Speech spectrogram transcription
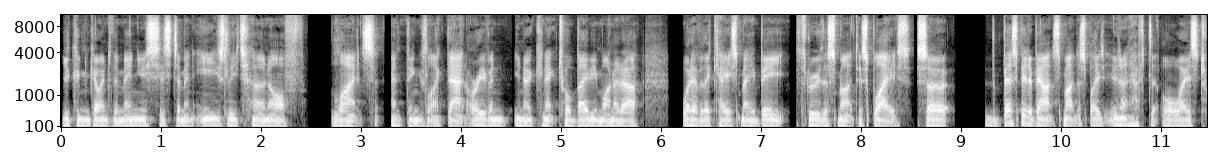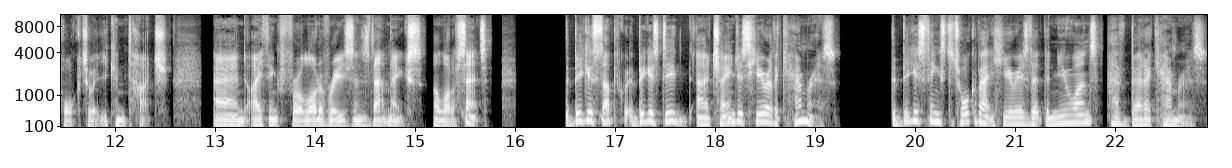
you can go into the menu system and easily turn off lights and things like that, or even you know connect to a baby monitor, whatever the case may be, through the smart displays. So the best bit about smart displays, you don't have to always talk to it, you can touch. And I think for a lot of reasons, that makes a lot of sense. The biggest, up, biggest uh, changes here are the cameras. The biggest things to talk about here is that the new ones have better cameras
